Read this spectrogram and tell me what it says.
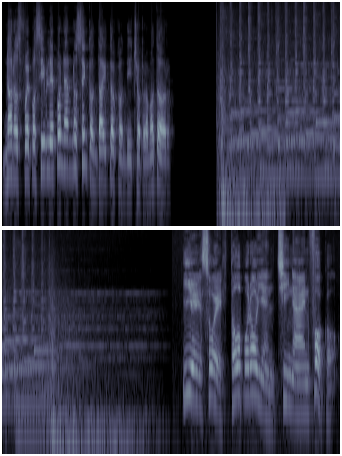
No nos fue posible ponernos en contacto con dicho promotor. Y eso es todo por hoy en China en Foco.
